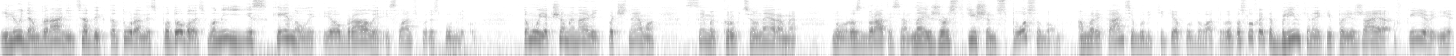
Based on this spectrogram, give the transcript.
і людям в Ірані ця диктатура не сподобалась, вони її скинули і обрали Ісламську республіку. Тому, якщо ми навіть почнемо з цими корупціонерами ну, розбиратися найжорсткішим способом, американці будуть тільки аплодувати. Ви послухайте Блінкіна, який приїжджає в Київ і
